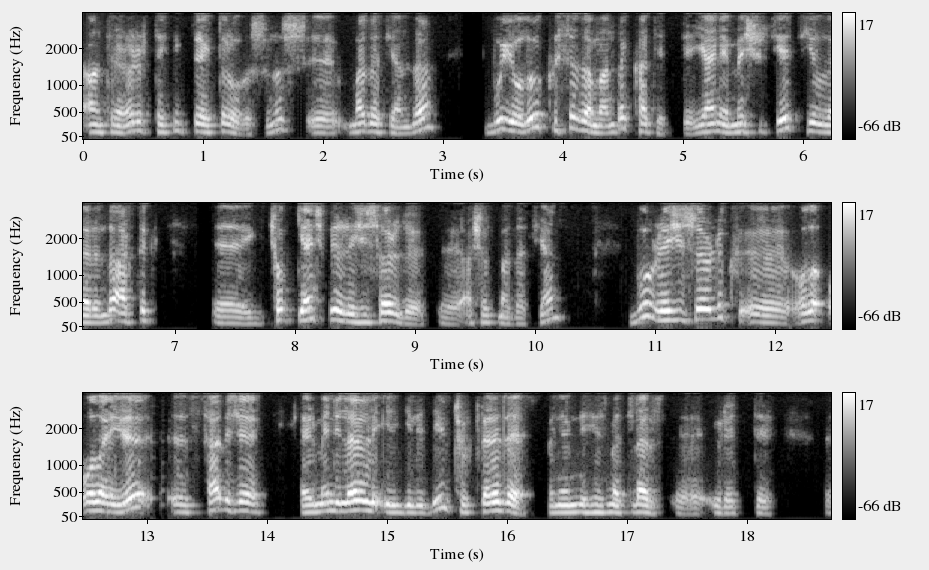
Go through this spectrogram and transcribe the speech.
antrenör, teknik direktör olursunuz. E, Madatyan bu yolu kısa zamanda kat etti. Yani meşrutiyet yıllarında artık e, çok genç bir rejisördü e, Aşot Madatyan. Bu rejisörlük e, olayı e, sadece Ermenilerle ilgili değil, Türklere de önemli hizmetler e, üretti. E,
